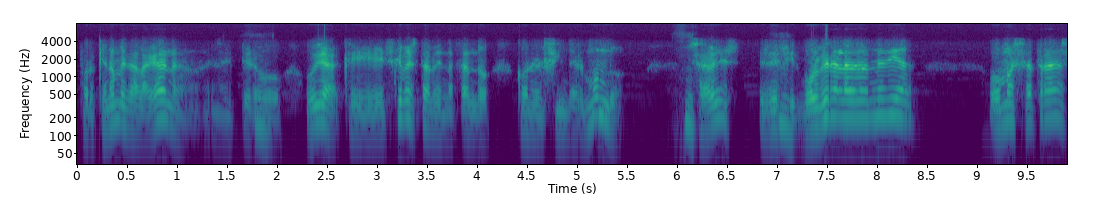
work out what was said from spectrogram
porque no me da la gana. Eh, pero, mm. oiga, que es que me está amenazando con el fin del mundo, mm. ¿sabes? Es decir, mm. volver a la Edad Media o más atrás,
